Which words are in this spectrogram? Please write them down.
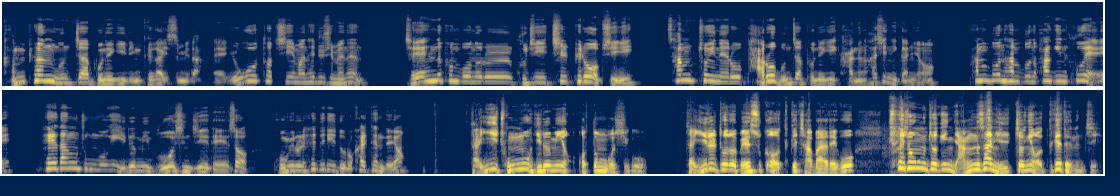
간편 문자 보내기 링크가 있습니다. 네, 요거 터치만 해주시면은 제 핸드폰 번호를 굳이 칠 필요 없이 3초 이내로 바로 문자 보내기 가능하시니까요. 한 분 한 분 확인 후에 해당 종목의 이름이 무엇인지에 대해서 공유를 해드리도록 할 텐데요. 자, 이 종목 이름이 어떤 것이고, 자, 이를 토대로 매수가 어떻게 잡아야 되고, 최종적인 양산 일정이 어떻게 되는지,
